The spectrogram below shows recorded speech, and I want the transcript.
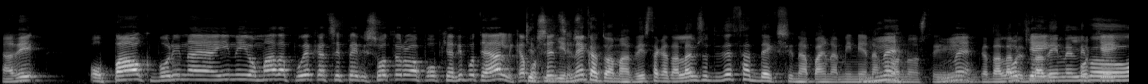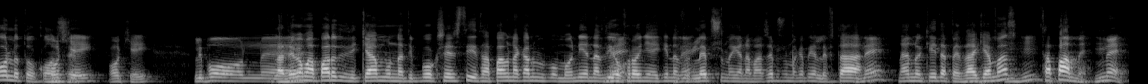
Δηλαδή, ο ΠΑΟΚ μπορεί να είναι η ομάδα που έκατσε περισσότερο από οποιαδήποτε άλλη. Και Κάπως τη έτσι. ας γυναίκα πούμε. του, άμα δεις, θα καταλάβεις ότι δεν θα αντέξει να πάει να μείνει ένα Ναι, χρόνο στη. ναι. Καταλάβεις, Οκ, δηλαδή είναι λίγο οκ, όλο το OK, concept. OK. Λοιπόν. ε, Δηλαδή, εγώ, άμα πάρω τη δικιά μου να την πω, ξέρεις τι, θα πάμε να κάνουμε υπομονή ένα-δύο Ναι, χρόνια εκεί να ναι. δουλέψουμε για να μαζέψουμε κάποια λεφτά, Ναι. να είναι οκ τα παιδάκια μας, θα πάμε. Ναι.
